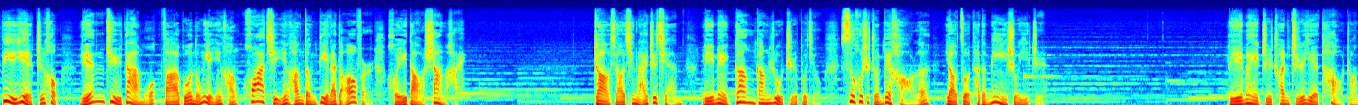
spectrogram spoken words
毕业之后连拒大摩、法国农业银行、花旗银行等递来的 offer，回到上海。赵小青来之前，李妹刚刚入职不久，似乎是准备好了要做他的秘书一职。李妹只穿职业套装。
